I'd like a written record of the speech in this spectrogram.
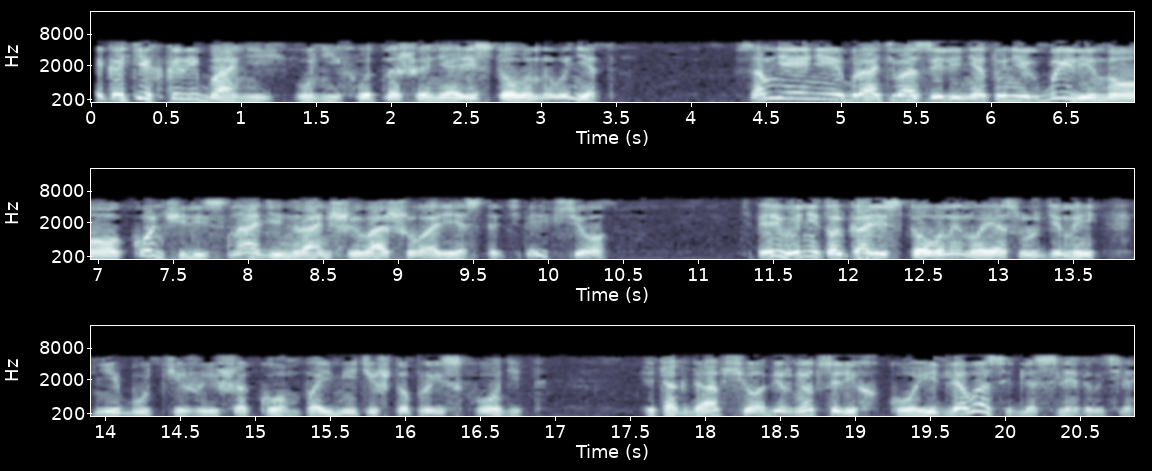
Никаких колебаний у них в отношении арестованного нет. Сомнения, брать вас или нет, у них были, но кончились на день раньше вашего ареста. Теперь все. Теперь вы не только арестованы, но и осуждены. Не будьте же ишаком, поймите, что происходит. И тогда все обернется легко и для вас, и для следователя.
